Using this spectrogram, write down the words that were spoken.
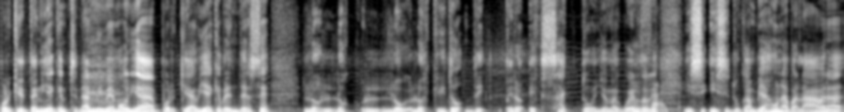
Porque tenía que entrenar mi memoria porque había que aprenderse los, los- lo, lo escrito, de, pero exacto. Yo me acuerdo que. Y si, y si tú cambiabas una palabra,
